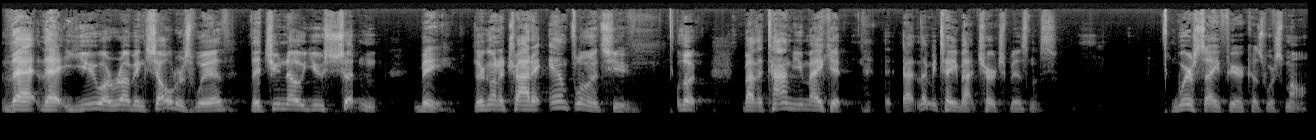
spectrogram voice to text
that that you are rubbing shoulders with that you know you shouldn't be. They're going to try to influence you. Look, by the time you make it, uh, let me tell you about church business. We're safe here because we're small.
